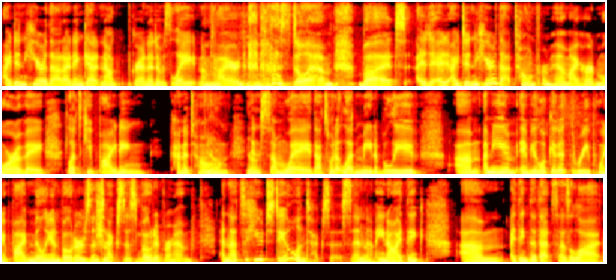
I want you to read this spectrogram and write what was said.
I didn't hear that. I didn't get it. Now, granted, it was late and I'm mm-hmm. tired. I still am. But I, I, I, didn't hear that tone from him. I heard more of a let's keep fighting kind of tone yeah, yeah. in some way. That's what it led me to believe. Um, I mean, if you look at it, 3.5 million voters in sure. Texas voted for him, and that's a huge deal in Texas. And yeah. you know, I think, um, I think that that says a lot.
